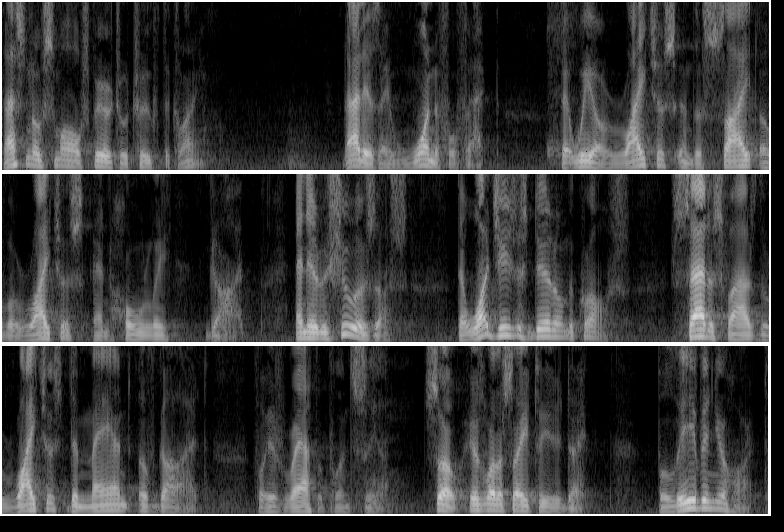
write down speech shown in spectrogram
That's no small spiritual truth to claim. That is a wonderful fact that we are righteous in the sight of a righteous and holy God. And it assures us that what Jesus did on the cross satisfies the righteous demand of God for his wrath upon sin. So, here's what I say to you today believe in your heart,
